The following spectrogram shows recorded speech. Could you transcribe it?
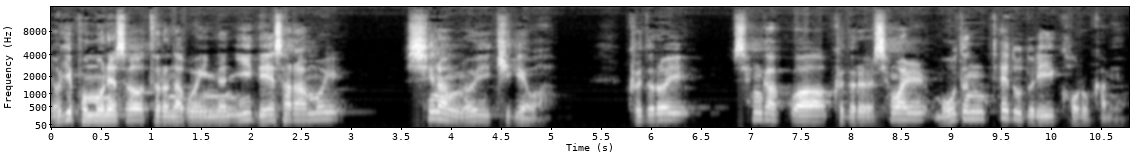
여기 본문에서 드러나고 있는 이 네 사람의 신앙의 기계와 그들의 생각과 그들의 생활 모든 태도들이 거룩하며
